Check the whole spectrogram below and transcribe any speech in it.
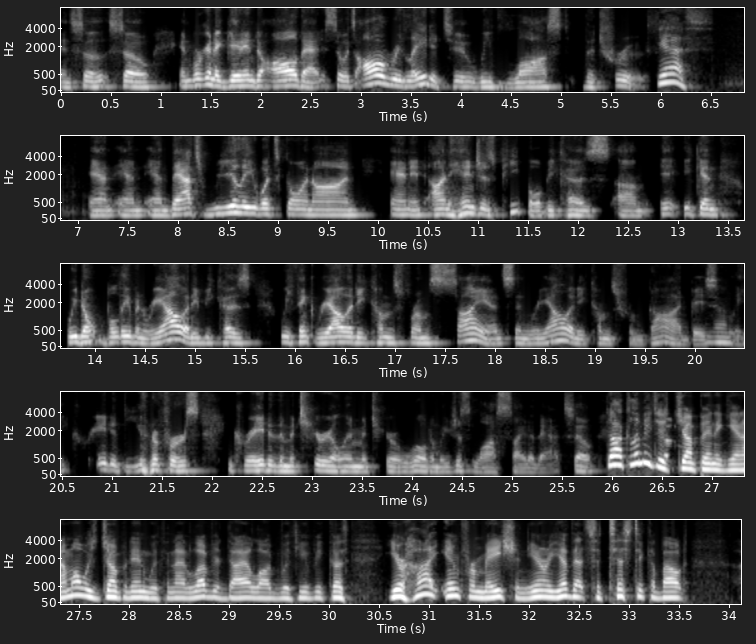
And so, so, and we're going to get into all that. So it's all related to we've lost the truth. Yes. And and and that's really what's going on and it unhinges people because um, it, again we don't believe in reality because we think reality comes from science and reality comes from god basically. Yeah. he created the universe and created the material and immaterial world and we've just lost sight of that. So doc let me just jump in again. I'm always jumping in with and i love your dialogue with you because you're high information. You know you have that statistic about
